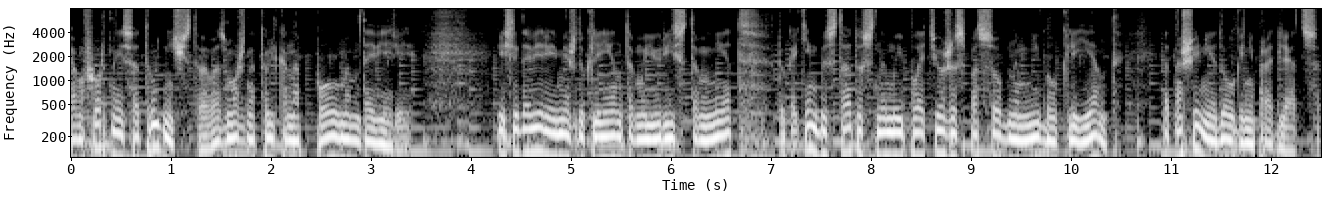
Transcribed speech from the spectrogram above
Комфортное сотрудничество возможно только на полном доверии. Если доверия между клиентом и юристом нет, то каким бы статусным и платежеспособным ни был клиент, отношения долго не продлятся.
